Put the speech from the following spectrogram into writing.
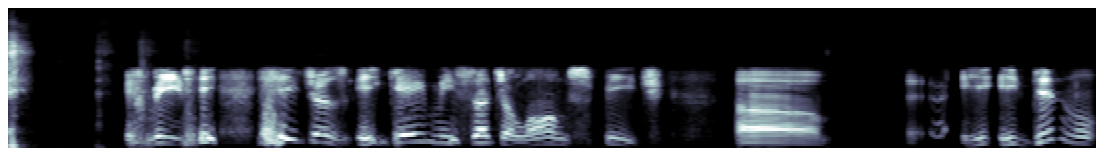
I mean, he he just he gave me such a long speech. Uh, he he didn't.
